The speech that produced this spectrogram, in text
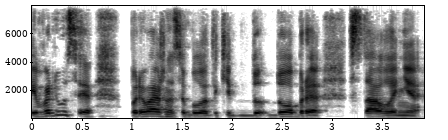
еволюція. Переважно це було таке добре ставлення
